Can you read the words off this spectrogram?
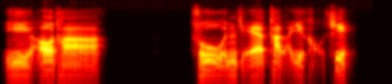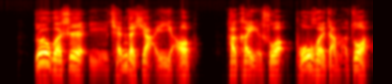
一瑶，她，苏文杰叹了一口气。如果是以前的夏一瑶，他可以说不会这么做。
